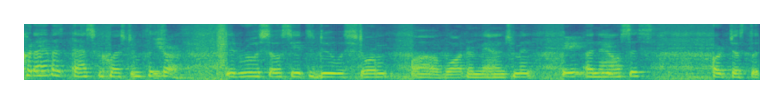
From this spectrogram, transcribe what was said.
could I have a- ask a question, please? Sure. Did Rue Associates do a storm uh, water management They- analysis? Or just the,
